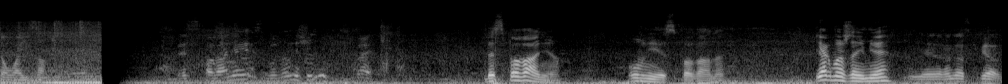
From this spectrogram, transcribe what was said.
ta łajza. Bez spawania jest? Włożony silnik? Bez spawania. U mnie jest spawane. Jak masz na imię? Lewandowski Piotr.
